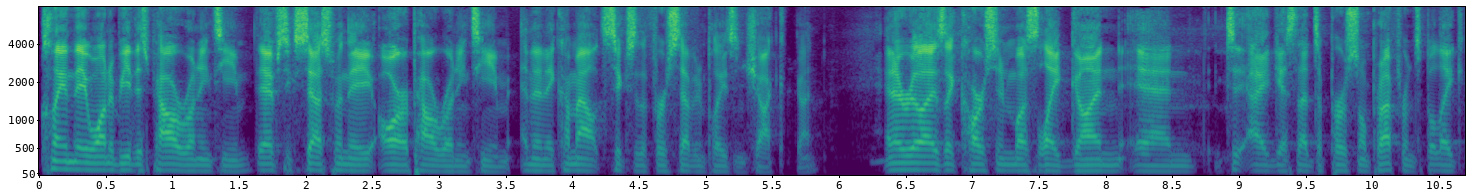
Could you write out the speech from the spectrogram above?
claim they want to be this power running team. They have success when they are a power running team, and then they come out six of the first seven plays in shotgun. And I realize like Carson must like gun, and to, I guess that's a personal preference. But like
